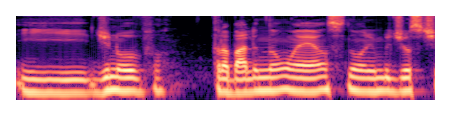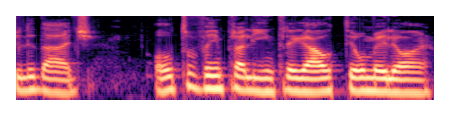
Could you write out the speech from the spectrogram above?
E, de novo, trabalho não é um sinônimo de hostilidade. Ou tu vem para ali entregar o teu melhor,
